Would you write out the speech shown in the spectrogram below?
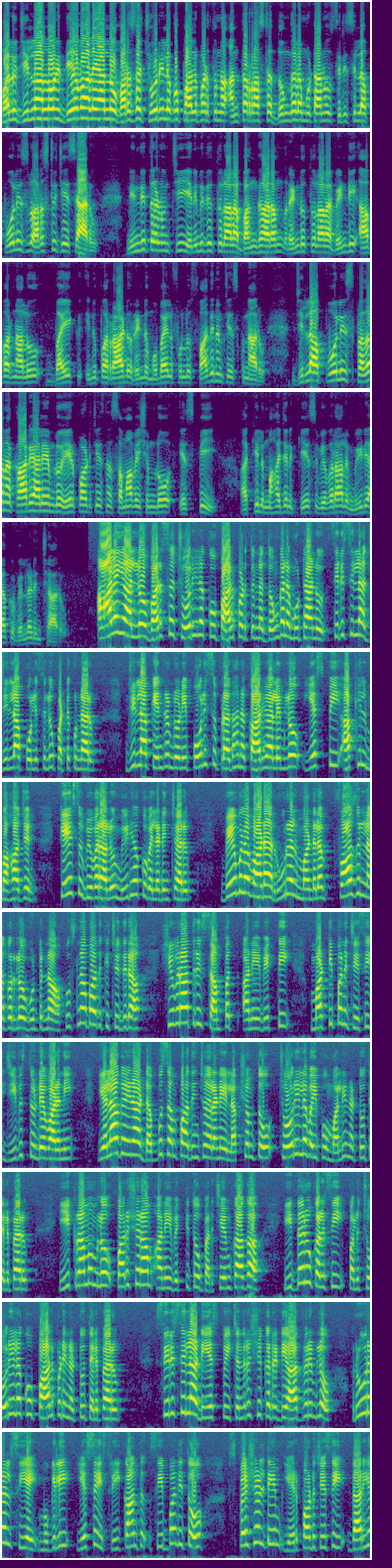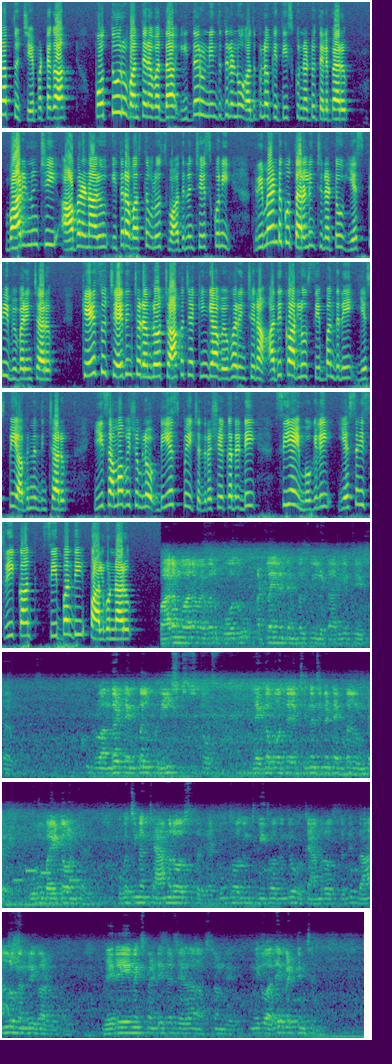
పలు జిల్లాల్లోని దేవాలయాల్లో వరుస చోరీలకు పాల్పడుతున్న అంతర్రాష్ట్ర దొంగల ముఠాను సిరిసిల్ల పోలీసులు అరెస్టు చేశారు. నిందితుల నుంచి ఎనిమిది తులాల బంగారం రెండు తులాల వెండి ఆభరణాలు బైక్ ఇనుప రాడ్ రెండు మొబైల్ ఫోన్లు స్వాధీనం చేసుకున్నారు. జిల్లా పోలీస్ ప్రధాన కార్యాలయంలో ఏర్పాటు చేసిన సమావేశంలో ఎస్పీ అఖిల్ మహాజన్ కేసు వివరాలు మీడియాకు వెల్లడించారు. ఆలయాల్లో వరుస చోరీలకు పాల్పడుతున్న దొంగల ముఠాను సిరిసిల్ల జిల్లా పోలీసులు పట్టుకున్నారు. జిల్లా కేంద్రంలోని పోలీసు ప్రధాన కార్యాలయంలో ఎస్పీ అఖిల్ మహాజన్ కేసు వివరాలు మీడియాకు వెల్లడించారు. వేములవాడ రూరల్ మండలం ఫాజుల్ నగర్లో ఉంటున్న హుస్నాబాద్కి చెందిన శివరాత్రి సంపత్ అనే వ్యక్తి మట్టి పని చేసి జీవిస్తుండేవాడని ఎలాగైనా డబ్బు సంపాదించాలనే లక్ష్యంతో చోరీల వైపు మళ్ళినట్టు తెలిపారు. ఈ క్రమంలో పరశురాం అనే వ్యక్తితో పరిచయం కాగా ఇద్దరూ కలిసి పలు చోరీలకు పాల్పడినట్టు తెలిపారు. సిరిసిల్ల డీఎస్పీ చంద్రశేఖర్ రెడ్డి ఆధ్వర్యంలో rural CI Mogili SI Srikanth సిబ్బందితో స్పెషల్ టీం ఏర్పాటు చేసి దర్యాప్తు చేపట్టగా పొత్తూరు వంతెన వద్ద ఇద్దరు నిందితులను అదుపులోకి తీసుకున్నట్టు తెలిపారు. వారి నుంచి ఆభరణాలు ఇతర వస్తువులు స్వాధీనం చేసుకుని రిమాండ్కు తరలించినట్టు ఎస్పీ వివరించారు. కేసు ఛేదించడంలో చాకచక్యంగా వ్యవహరించిన అధికారులు సిబ్బందిని ఎస్పీ అభినందించారు. ఈ సమావేశంలో DSP Chandrashekar Reddy CI Mogili SI Srikanth సిబ్బంది పాల్గొన్నారు. వారం వారం ఎవరు పోదు. అట్లయిన టెంపుల్స్ వీళ్ళు టార్గెట్ చేశారు. ఇప్పుడు అందరు టెంపుల్ ప్రీస్ట్స్తో లేకపోతే చిన్న చిన్న టెంపుల్ ఉంటుంది. ఊరు బయట ఉంటుంది. ఒక చిన్న కెమెరా వస్తుంది. ఆ టూ థౌజండ్ త్రీ థౌజండ్ ఒక కెమెరా వస్తుంది. దానిలో మెమరీ కార్డు ఉంటుంది. వేరే ఏం ఎక్స్పెండిచర్ చేయాలని అవసరం లేదు. మీరు అదే పెట్టించండి.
